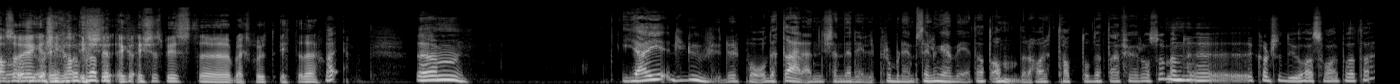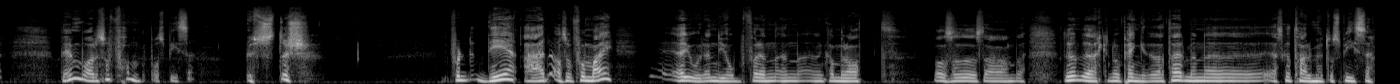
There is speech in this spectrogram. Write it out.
altså, jeg, jeg, jeg, har at ikke, jeg har ikke spist uh, blekksprut etter det. Nei. Um, jeg lurer på, og dette er en generell problemstilling, jeg vet at andre har tatt opp dette før også, men øh, kanskje du har svar på dette her. Hvem var det som fant på å spise østers? For det er, altså for meg, jeg gjorde en jobb for en, en, en kamerat, og så sa han, det. det er ikke noe penger i dette her, men øh, jeg skal ta dem ut og spise.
